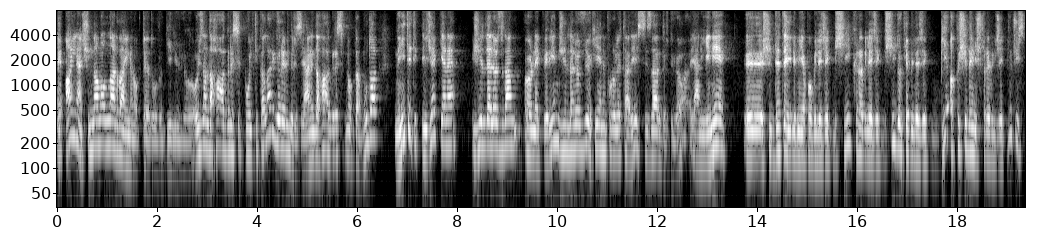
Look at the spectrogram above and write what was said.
E, aynen şimdi ama onlar da aynı noktaya doğru geliliyor. O yüzden daha agresif politikalar görebiliriz. Yani daha agresif nokta. Bu da neyi tetikleyecek? Gene Gilles Deleuze'den örnek vereyim. Gilles Deleuze diyor ki yeni proletarya işsizlerdir diyor. Yani yeni e, şiddet eğilimi yapabilecek, bir şeyi kırabilecek, bir şeyi dökebilecek, bir akışı değiştirebilecek güç.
